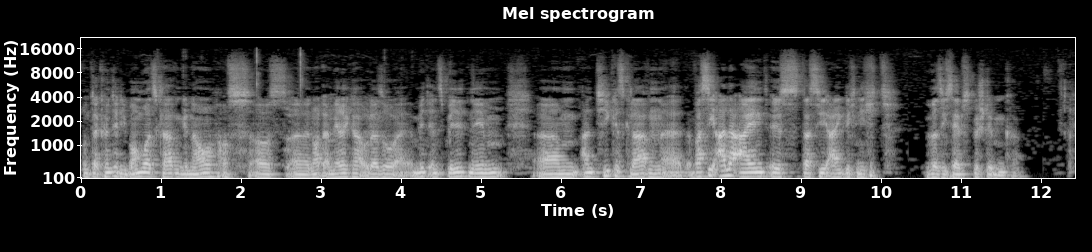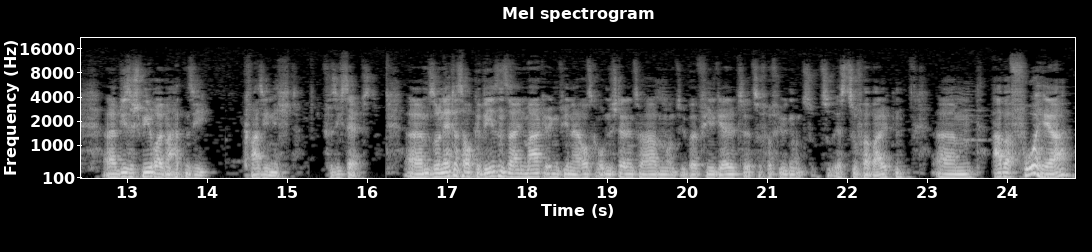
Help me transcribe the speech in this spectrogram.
und da könnt ihr die Bombard-Sklaven genau aus, aus äh, Nordamerika oder so äh, mit ins Bild nehmen. Ähm, antike Sklaven, äh, was sie alle eint, ist, dass sie eigentlich nicht über sich selbst bestimmen können. Äh, diese Spielräume hatten sie quasi nicht für sich selbst. Ähm, so nett es auch gewesen sein mag, irgendwie eine herausgehobene Stellung zu haben und über viel Geld äh, zu verfügen und zu, zu, es zu verwalten. Ähm, aber vorher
